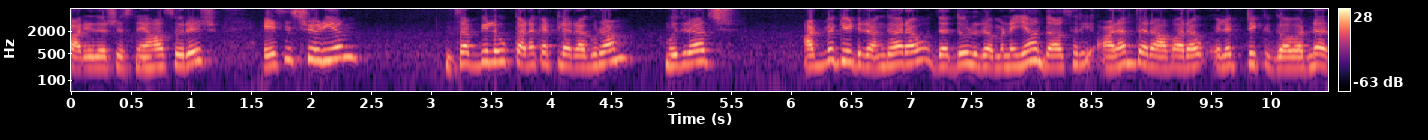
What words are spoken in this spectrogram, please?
కార్యదర్శి స్నేహ సురేష్ ఏసీ స్టేడియం సభ్యులు Kanakatla Raghuram Mudiraj advocate Rangarao Daddulu Ramanaiah Dasari Anantha Ramarao electric governor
